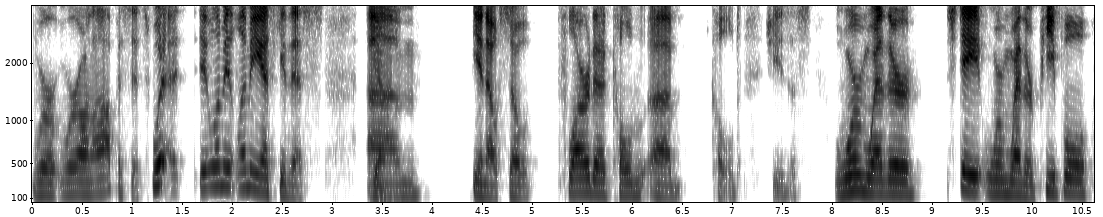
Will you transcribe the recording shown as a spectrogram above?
We're we're on opposites. What? Uh, let me let me ask you this. Um. Yes. You know. So Florida, cold. Uh. Cold. Jesus. Warm weather state. Warm weather people.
